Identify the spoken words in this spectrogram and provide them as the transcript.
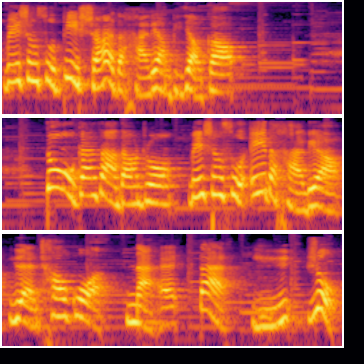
维生素 B 十二的含量比较高。动物肝脏当中，维生素 A 的含量远超过奶、蛋、鱼、肉，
